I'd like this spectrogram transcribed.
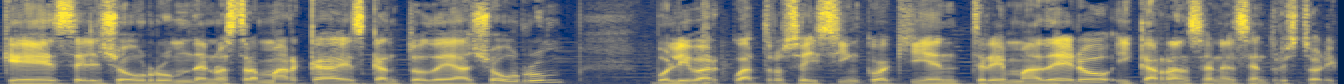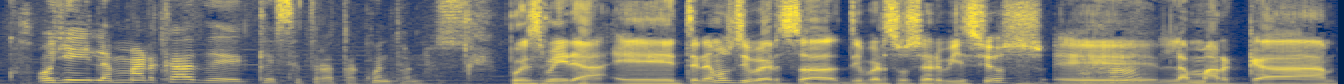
que es el showroom de nuestra marca, es Cantodea Showroom. Bolívar 465 aquí entre Madero y Carranza en el centro histórico. Oye, ¿y la marca de qué se trata? Cuéntanos. Pues mira, eh, tenemos diversa, diversos servicios. Eh, la marca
